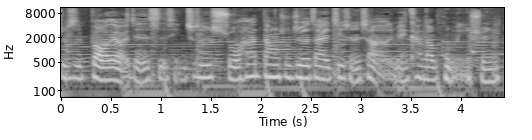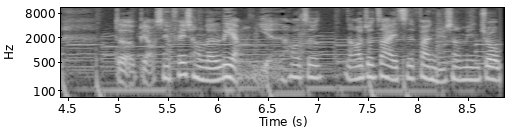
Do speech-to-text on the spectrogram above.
就是爆料一件事情，就是说他当初就是在《继承上流》里面看到朴明勋的表现非常的亮眼，然后就然后就在一次饭局上面就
